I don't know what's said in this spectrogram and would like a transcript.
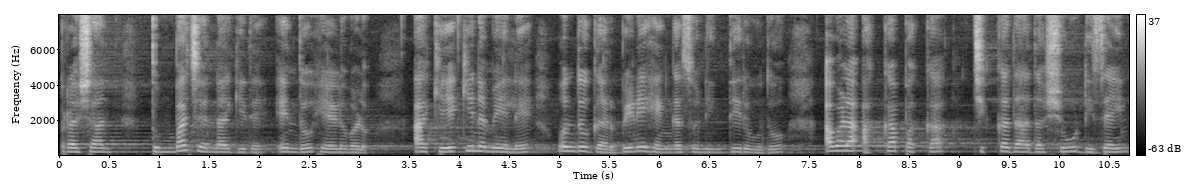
ಪ್ರಶಾಂತ್, ತುಂಬ ಚೆನ್ನಾಗಿದೆ, ಎಂದು ಹೇಳುವಳು. ಆ ಕೇಕಿನ ಮೇಲೆ ಒಂದು ಗರ್ಭಿಣಿ ಹೆಂಗಸು ನಿಂತಿರುವುದು, ಅವಳ ಅಕ್ಕಪಕ್ಕ ಚಿಕ್ಕದಾದ ಶೂ ಡಿಸೈನ್,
